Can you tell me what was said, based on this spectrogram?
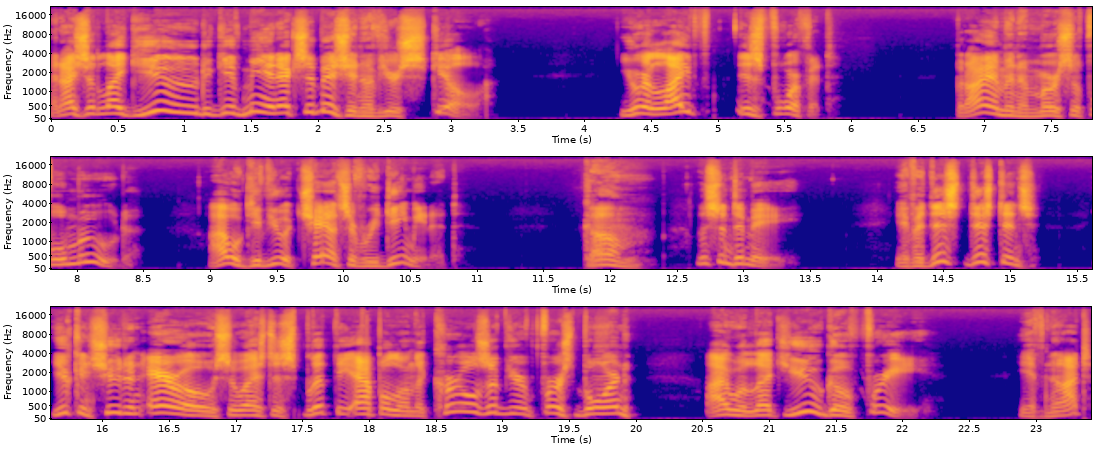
and I should like you to give me an exhibition of your skill. Your life is forfeit, but I am in a merciful mood. I will give you a chance of redeeming it. Come, listen to me. If at this distance you can shoot an arrow so as to split the apple on the curls of your firstborn, I will let you go free. If not,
